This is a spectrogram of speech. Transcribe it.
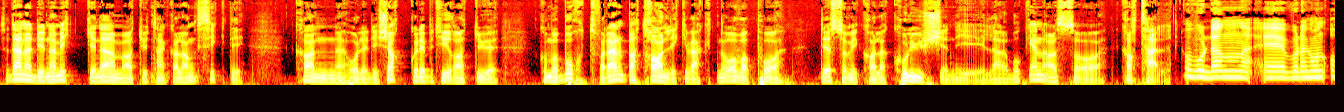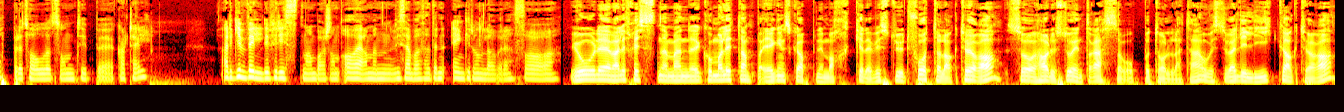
Så denne dynamikken der med at du tenker langsiktig, kan holde det i sjakk. og Det betyr at du kommer bort fra den Bertrand-likevekten over på det som vi kaller collusion i læreboken, altså kartell. Og hvordan, eh, hvordan kan man opprettholde et sånn type kartell? Er det ikke veldig fristende å bare sånn Å ja, men hvis jeg bare setter en krone lavere, så Jo, det er veldig fristende, men det kommer litt an på egenskapene i markedet. Hvis du er et fåtall aktører, så har du stor interesse av å opprettholde dette. Og hvis du er veldig like aktører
